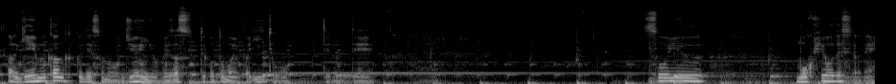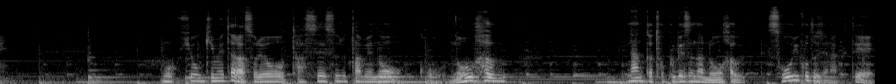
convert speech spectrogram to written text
だからゲーム感覚でその順位を目指すってこともやっぱいいと思ってるんでそういう目標ですよね。目標を決めたらそれを達成するためのこうノウハウ。なんか特別なノウハウ。そういうことじゃなくて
